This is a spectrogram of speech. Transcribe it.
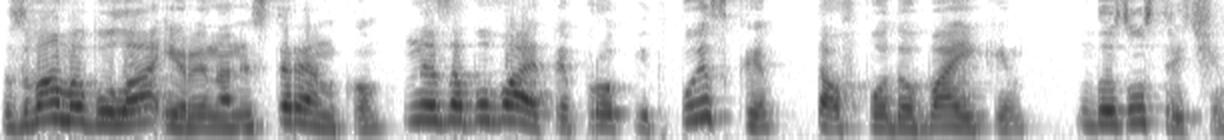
З вами була Ірина Нестеренко. Не забувайте про підписки та вподобайки. До зустрічі!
